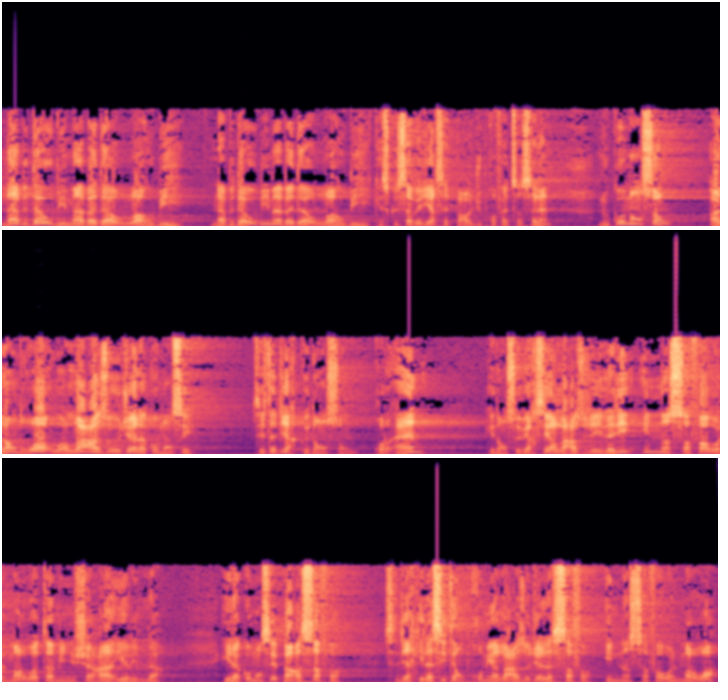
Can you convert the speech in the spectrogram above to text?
Nabda'u bima bada'allahu bihi. Nabda'u bima bada'allahu bihi. Qu'est-ce que ça veut dire cette parole du prophète sallam? Nous commençons à l'endroit où Allah Azzawajal a commencé. C'est-à-dire que dans son Coran, et dans ce verset, Allah Azzawajal il a dit Inna safa wal marwata min sha'airillah il a commencé par As-Safa. C'est-à-dire qu'il a cité en premier Allah Azzawajal As-Safa. Inna Safa wal Marwa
